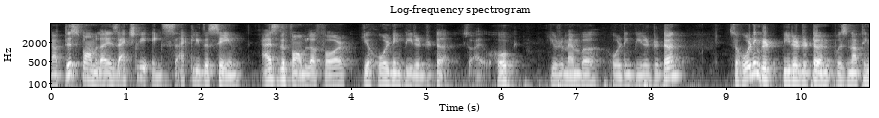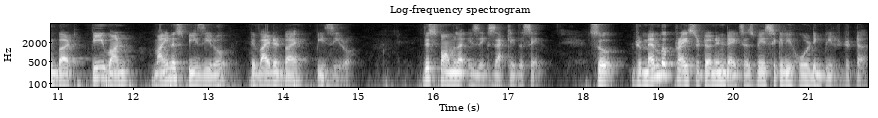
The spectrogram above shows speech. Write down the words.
Now this formula is actually exactly the same as the formula for your holding period return. So I hope you remember holding period return. So holding re period return was nothing but P1 minus P0 divided by P0. This formula is exactly the same. So remember price return index as basically holding period return,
